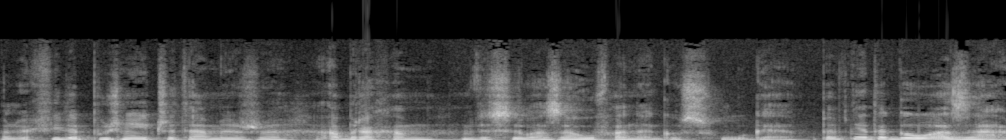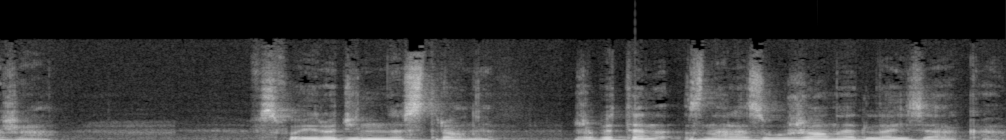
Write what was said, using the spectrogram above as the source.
Ale chwilę później czytamy, że Abraham wysyła zaufanego sługę, pewnie tego łazarza, w swoje rodzinne strony, żeby ten znalazł żonę dla Izaaka.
